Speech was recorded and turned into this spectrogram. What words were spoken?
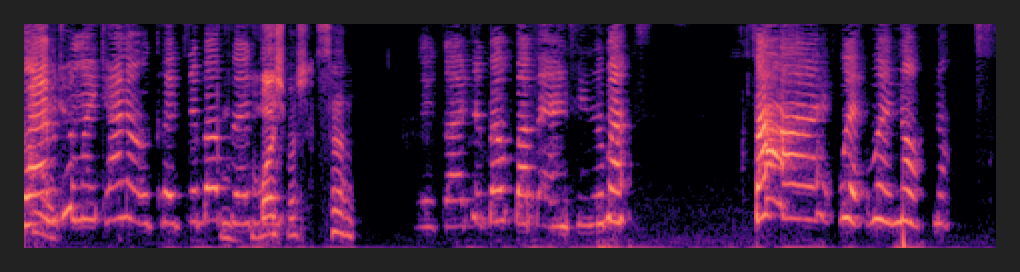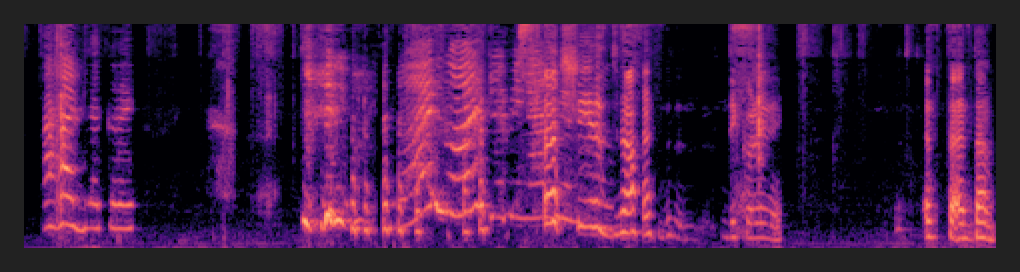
Subscribe cream. to my channel. Click the bell button. Wash, wash yourself. We got the bell button and see the bus. Bye. Wait, wait, no, no. I had decorate. Why am I dripping So she is done decorating. It's uh, done.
